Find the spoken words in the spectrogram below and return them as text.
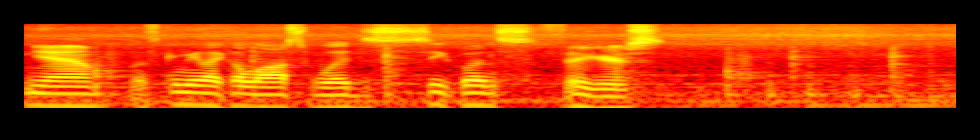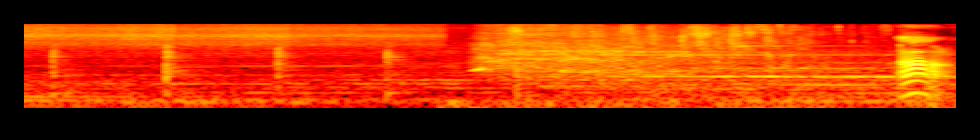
Yeah, That's gonna be like a Lost Woods sequence. figures. Ah.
